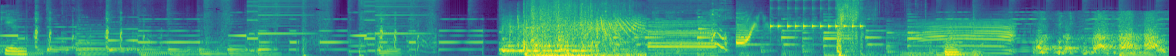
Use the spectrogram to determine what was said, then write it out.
chicken. Mm.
